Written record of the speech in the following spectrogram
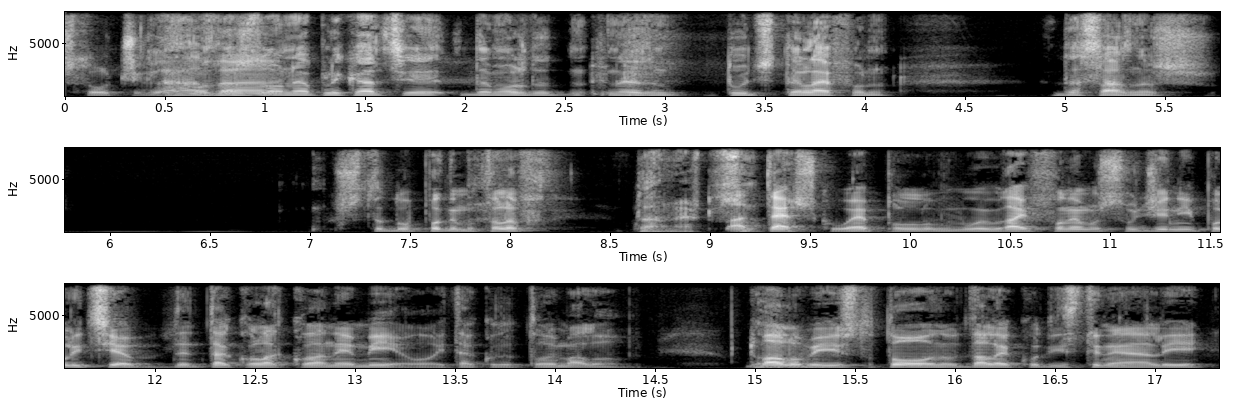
Što očigledno A znaš da... one aplikacije da možda, ne znam, tuđ telefon da saznaš Što da upadnem u telefon. da nešto sam. teško, u Apple, u iPhone ne može suđe ni policija da tako lako, a ne mi, ovaj, tako da to je malo, malo je isto to ono, daleko od istine, ali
